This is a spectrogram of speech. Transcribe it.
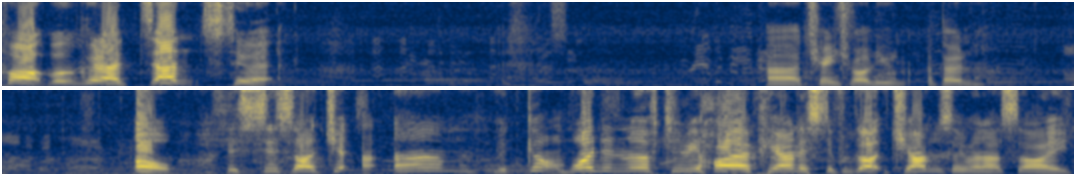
pop. but We're gonna dance to it. Uh, change volume. I don't. Oh, this is our jam. um. We got. Why didn't it have to be hire pianist if we got jams going outside?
